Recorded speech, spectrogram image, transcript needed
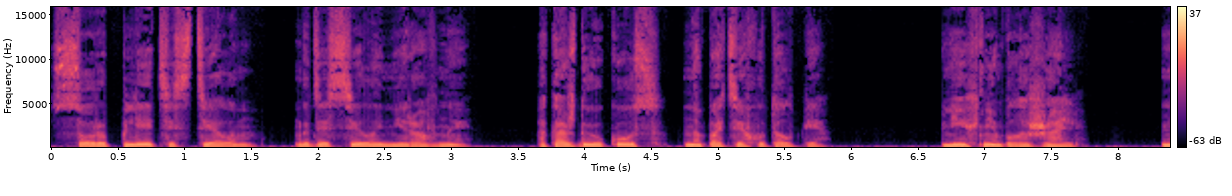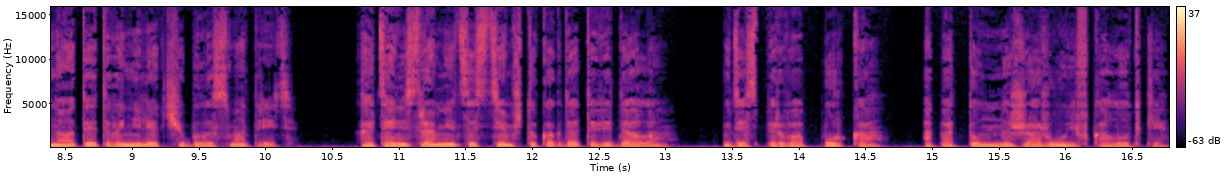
Ссора плети с телом, где силы не равны, а каждый укус на потеху толпе. Мне их не было жаль, но от этого не легче было смотреть. Хотя не сравнится с тем, что когда-то видала, где сперва порка, а потом на жару и в колодке.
